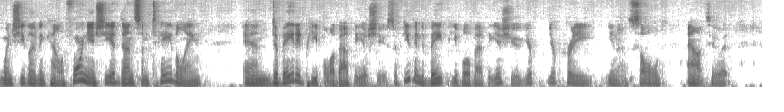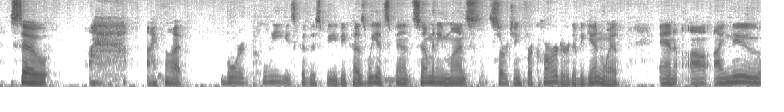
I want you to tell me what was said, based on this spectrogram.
when she lived in California, she had done some tabling and debated people about the issue. So if you can debate people about the issue, you're you're pretty you know sold out to it. So I thought, Lord, please, could this be? Because we had spent so many months searching for Carter to begin with, and I, I knew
